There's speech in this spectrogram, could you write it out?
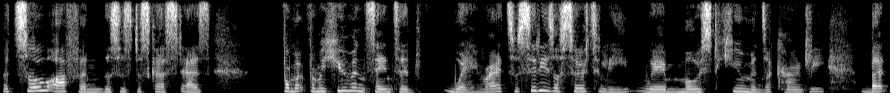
But so often, this is discussed as from a, from a human centered way, right? So cities are certainly where most humans are currently. But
